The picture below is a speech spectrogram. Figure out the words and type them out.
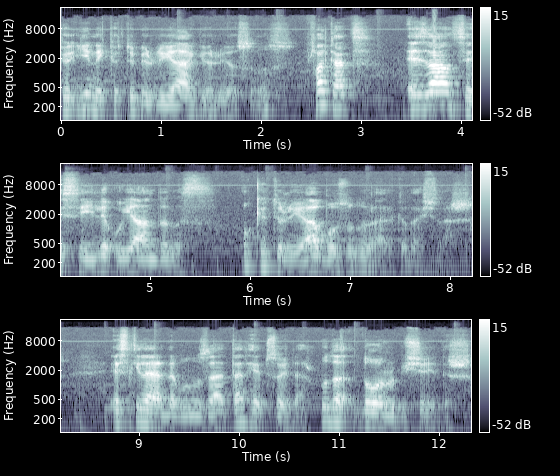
yine kötü bir rüya görüyorsunuz. Fakat ezan sesiyle uyandınız. O kötü rüya bozulur arkadaşlar. Eskilerde bunu zaten hep söyler. Bu da doğru bir şeydir.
